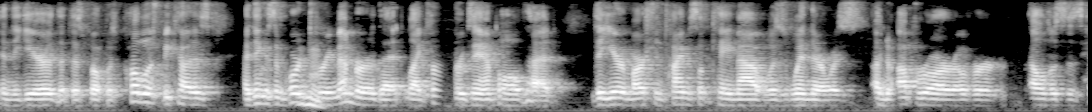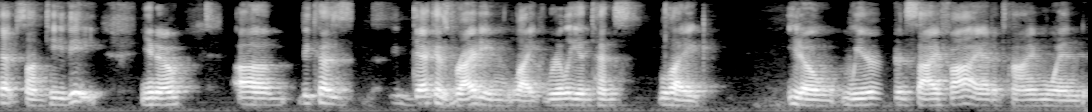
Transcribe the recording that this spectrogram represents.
in the year that this book was published because I think it's important to remember that, like for, for example, that the year Martian Time Slip came out was when there was an uproar over Elvis's hips on TV. You know, um, because Dick is writing like really intense, like you know, weird sci-fi at a time when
